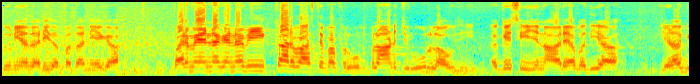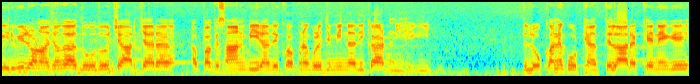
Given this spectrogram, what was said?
ਦੁਨੀਆਦਾਰੀ ਦਾ ਪਤਾ ਨਹੀਂ ਹੈਗਾ। ਪਰ ਮੈਂ ਇਹਨਾਂ ਕਹਿੰਦਾ ਵੀ ਘਰ ਵਾਸਤੇ ਆਪਾਂ ਫਰੂਟ ਪਲਾਂਟ ਜ਼ਰੂਰ ਲਾਓ ਜੀ। ਅੱਗੇ ਸੀਜ਼ਨ ਆ ਰਿਹਾ ਵਧੀਆ। ਜਿਹੜਾ ਵੀਰ ਵੀ ਲਾਉਣਾ ਚਾਹੁੰਦਾ ਦੋ ਦੋ ਚਾਰ ਚਾਰ ਆਪਾਂ ਕਿਸਾਨ ਵੀਰਾਂ ਦੇਖੋ ਆਪਣੇ ਕੋਲ ਜ਼ਮੀਨਾਂ ਦੀ ਘਾਟ ਨਹੀਂ ਹੈਗੀ। ਤੇ ਲੋਕਾਂ ਨੇ ਕੋਠਿਆਂ ਉੱਤੇ ਲਾ ਰੱਖੇ ਨੇਗੇ।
